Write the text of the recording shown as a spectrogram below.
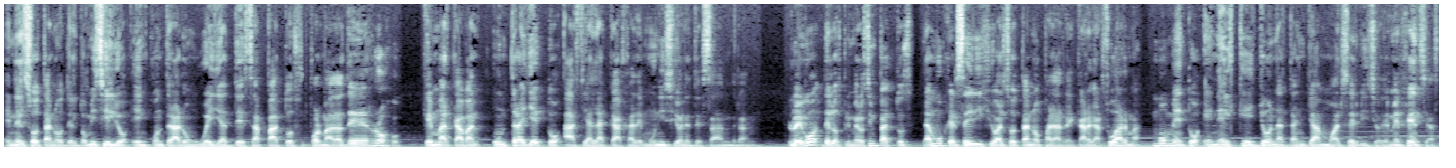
en el sótano del domicilio encontraron huellas de zapatos formadas de rojo que marcaban un trayecto hacia la caja de municiones de Sandra. Luego de los primeros impactos, la mujer se dirigió al sótano para recargar su arma, momento en el que Jonathan llamó al servicio de emergencias.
